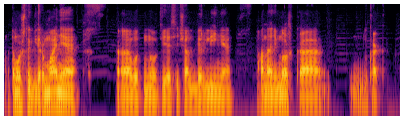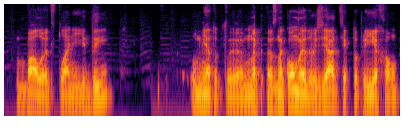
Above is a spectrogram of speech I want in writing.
потому что Германия, вот, ну, вот я сейчас в Берлине, она немножко ну как, балует в плане еды. У меня тут э, знакомые, друзья, те, кто приехал,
